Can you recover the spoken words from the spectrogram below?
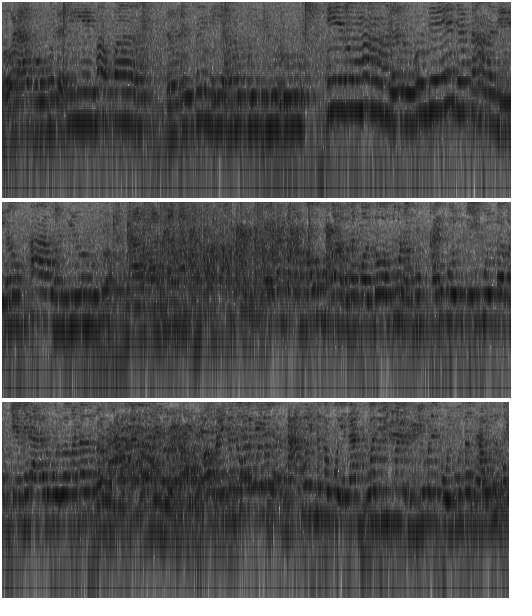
થોડા ગોમડલીએ બાપા દર્શનિયા આપજો ખાલી બોલ એ બોલતો હોય પણ કેમેરા આગળ બોલવા માટે ના બોલી શકો કોઈ. ના કોઈ જ રીતમાં વીડિયો બને બોલવું છે ગાવું છે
